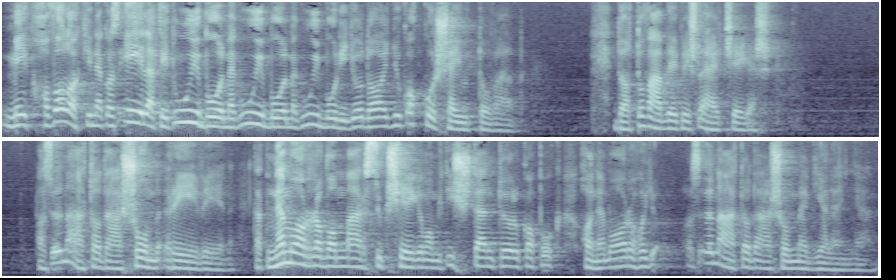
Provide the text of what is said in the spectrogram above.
még ha valakinek az életét újból, meg újból, meg újból így odaadjuk, akkor se jut tovább. De a továbblépés lehetséges. Az önátadásom révén. Tehát nem arra van már szükségem, amit Istentől kapok, hanem arra, hogy az önátadásom megjelenjen.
